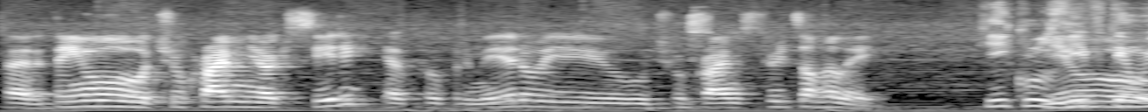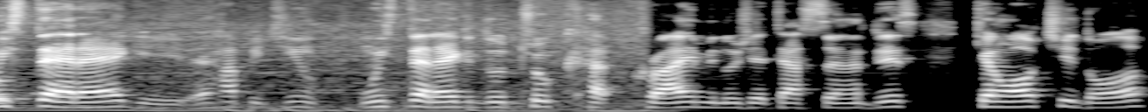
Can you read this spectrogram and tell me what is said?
Sério, tem o True Crime New York City, que foi o primeiro, e o True Crime Streets of LA. Que inclusive o- tem um easter egg, é rapidinho, um easter egg do True Crime no GTA San Andreas, que é um outdoor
